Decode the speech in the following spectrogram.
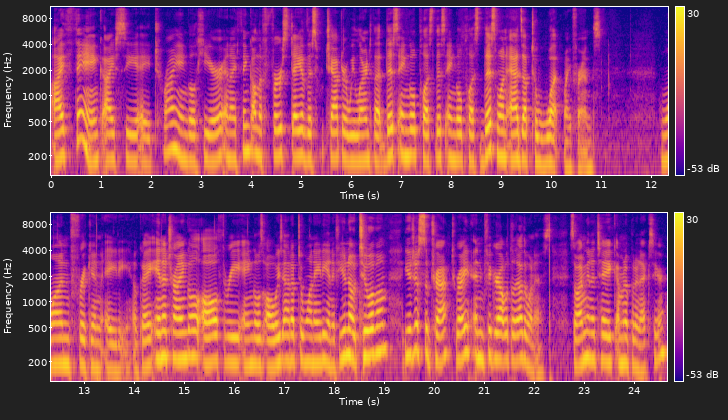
I think I see a triangle here, and I think on the first day of this chapter, we learned that this angle plus this angle plus this one adds up to what, my friends? One freaking 80, okay? In a triangle, all three angles always add up to 180, and if you know two of them, you just subtract, right? And figure out what the other one is. So I'm going to take, I'm going to put an X here,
